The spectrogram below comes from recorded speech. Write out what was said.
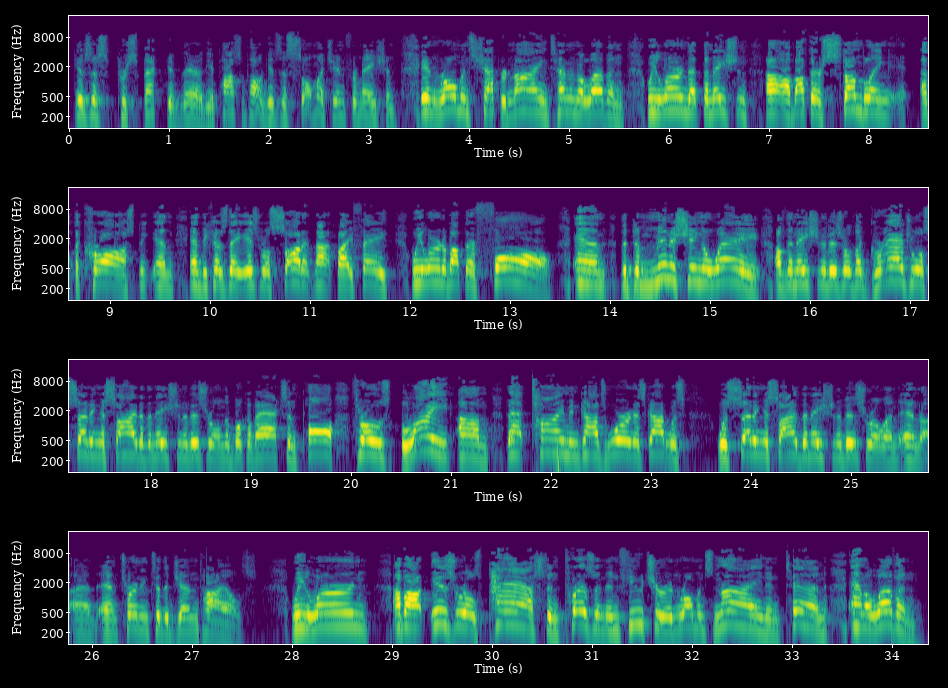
gives us perspective there. The Apostle Paul gives us so much information. In Romans chapter 9, 10, and 11, we learn that the nation, uh, about their stumbling at the cross, and, and because they, Israel sought it not by faith. We learn about their fall and the diminishing away of the nation of Israel, the gradual setting aside of the nation of Israel in the book of Acts. And Paul throws light on that time in God's Word as God was, was setting aside the nation of Israel and, and, and, and turning to the Gentiles. We learn about Israel's past and present and future in Romans 9 and 10 and 11.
